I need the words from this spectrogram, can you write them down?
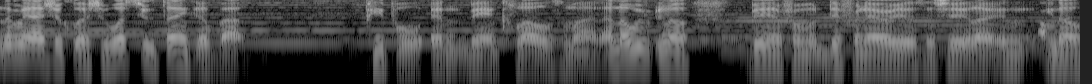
let me ask you a question. What you think about people and being closed minded? I know we, you know, being from different areas and shit. Like, and you know,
